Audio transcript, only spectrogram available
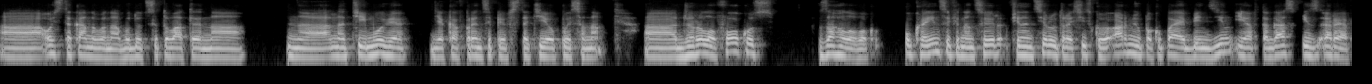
А ось така новина. Буду цитувати на, на, на тій мові, яка в принципі в статті описана. А, джерело фокус, заголовок. Украинцы финансир... финансируют российскую армию, покупая бензин и автогаз из РФ.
